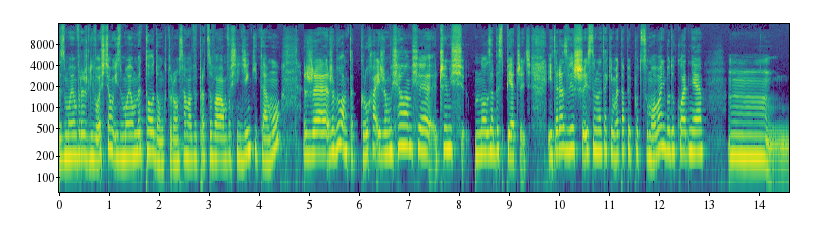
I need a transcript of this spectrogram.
z moją wrażliwością i z moją metodą, którą sama wypracowałam właśnie dzięki temu, że, że byłam tak krucha i że musiałam się czymś no, zabezpieczyć. I teraz wiesz, jestem na takim etapie podsumowań, bo dokładnie. Mm,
